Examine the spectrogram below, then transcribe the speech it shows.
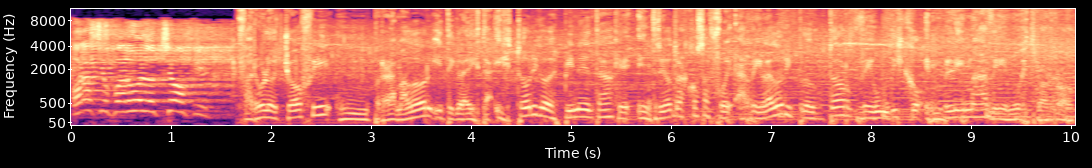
Horacio Faruolo Chofi. Farolo Choffi, un programador y tecladista histórico de Spinetta, que entre otras cosas fue arreglador y productor de un disco emblema de nuestro rock.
